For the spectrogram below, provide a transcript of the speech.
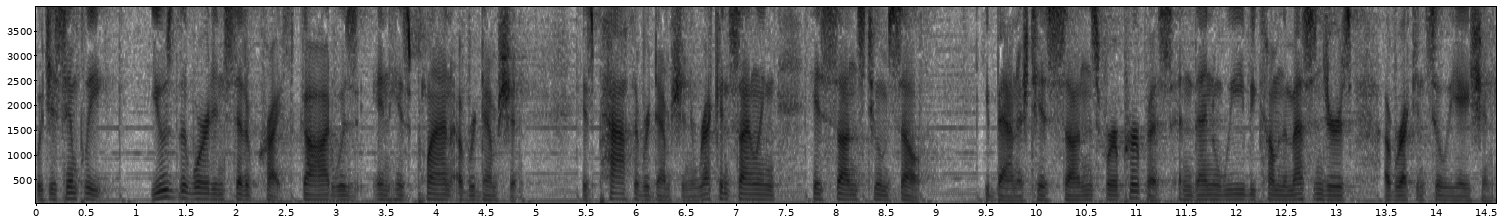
which is simply use the word instead of Christ. God was in his plan of redemption, his path of redemption, reconciling his sons to himself. He banished his sons for a purpose, and then we become the messengers of reconciliation.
